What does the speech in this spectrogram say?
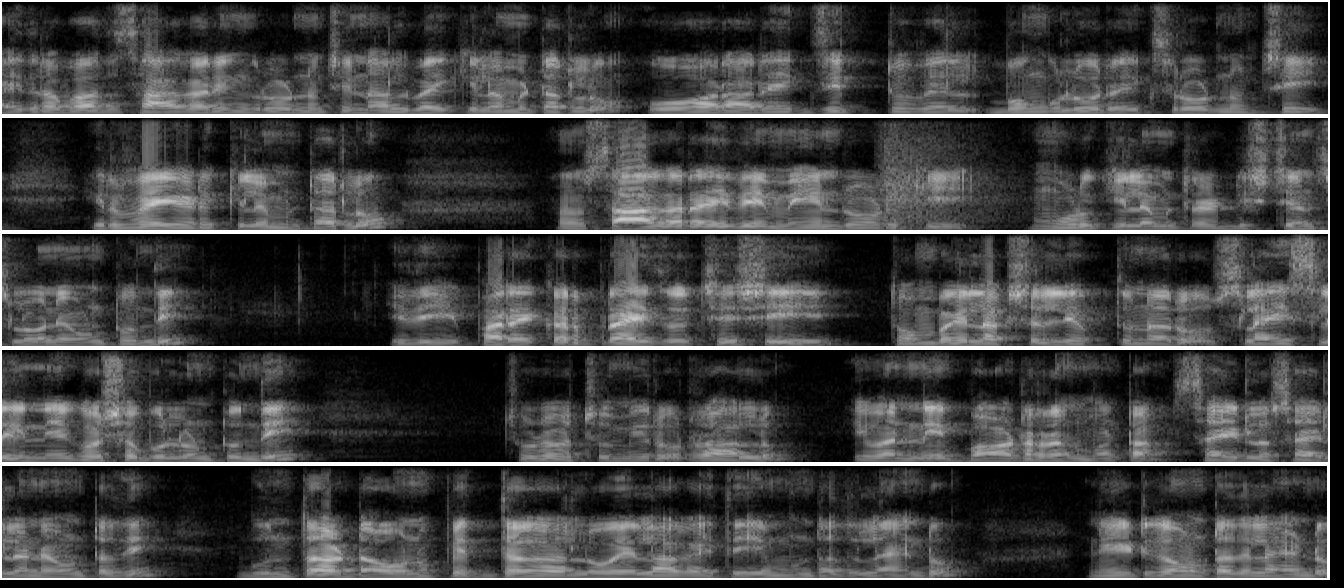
హైదరాబాద్ సాగరింగ్ రోడ్ నుంచి నలభై కిలోమీటర్లు ORR exit twelve Bongulur X road నుంచి ఇరవై ఏడు కిలోమీటర్లు సాగర్ హైవే మెయిన్ రోడ్కి మూడు కిలోమీటర్ డిస్టెన్స్లోనే ఉంటుంది. ఇది పర్ ఎకర్ ప్రైస్ వచ్చేసి తొంభై లక్షలు చెప్తున్నారు. స్లైస్లీ నెగోషియబుల్ ఉంటుంది. చూడవచ్చు మీరు రాళ్ళు. ఇవన్నీ బార్డర్ అనమాట సైడ్లో సైడ్లోనే ఉంటుంది. గుంత డౌన్ పెద్ద లోయలాగా అయితే ఏముండదు ల్యాండ్. నీట్గా ఉంటుంది ల్యాండ్.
